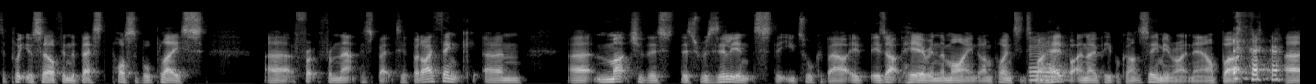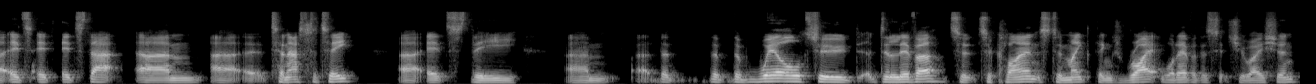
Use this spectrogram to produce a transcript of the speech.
to put yourself in the best possible place uh, fr- from that perspective. But I think um, uh, much of this this resilience that you talk about is, up here in the mind. I'm pointing to mm. my head, mm. but I know people can't see me right now. But uh, it's it, it's that um, uh, tenacity. Uh, it's the um, uh, the the the will to d- deliver to to clients to make things right, whatever the situation.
